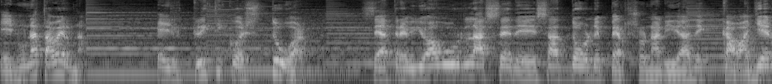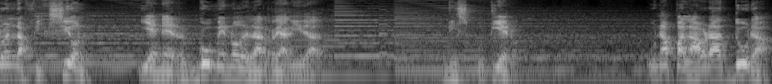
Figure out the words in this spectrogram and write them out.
en una taberna, el crítico Stuart se atrevió a burlarse de esa doble personalidad de caballero en la ficción y energúmeno de la realidad. Discutieron. Una palabra dura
